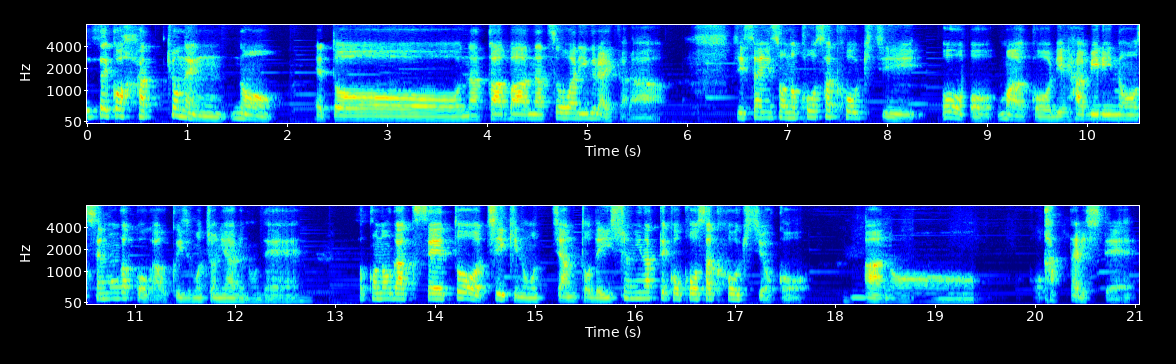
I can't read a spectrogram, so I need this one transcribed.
実際こうは去年の、えっと、半ば夏終わりぐらいから、実際にその工作放棄地を、まあ、こうリハビリの専門学校が奥出雲町にあるので、そこの学生と地域のおっちゃんとで一緒になってこう工作放棄地をこうあのー買ったりして、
